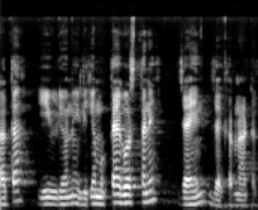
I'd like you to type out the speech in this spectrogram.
ಹೇಳ್ತಾ ಈ ವಿಡಿಯೋನ ಇಲ್ಲಿಗೆ ಮುಕ್ತಾಯಗೊಳಿಸ್ತಾನೆ. ಜೈ ಹಿಂದ್, ಜೈ ಕರ್ನಾಟಕ.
